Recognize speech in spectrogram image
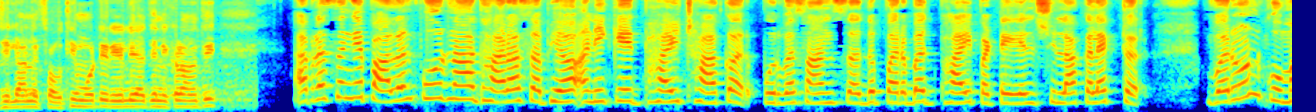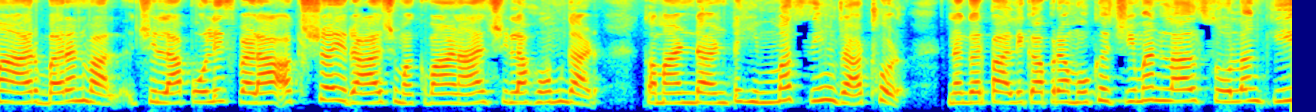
જિલ્લાની સૌથી મોટી રેલી આજે નીકળવાની હતી. આ પ્રસંગે પાલનપુરના ધારાસભ્ય અનિકેતભાઈ ઠાકર, પૂર્વ સાંસદ પરબતભાઈ પટેલ, જિલ્લા કલેક્ટર વરુણ કુમાર બરનવાલ, જિલ્લા પોલીસ વડા અક્ષય રાજ મકવાણા, જિલ્લા હોમગાર્ડ કમાન્ડન્ટ હિંમતસિંહ રાઠોડ, નગરપાલિકા પ્રમુખ ચીમનલાલ સોલંકી,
